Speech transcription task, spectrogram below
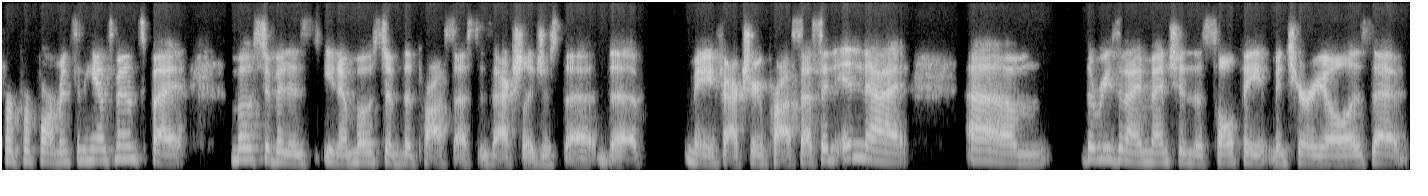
for performance enhancements but most of it is you know most of the process is actually just the the manufacturing process. And in that um, the reason i mentioned the sulfate material is that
